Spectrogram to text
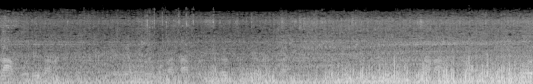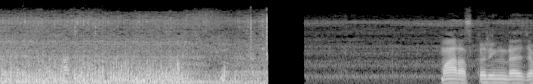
लांब होते का त्याच्यामुळे मग आपण सरळ महाराज कलिंगडाच्या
